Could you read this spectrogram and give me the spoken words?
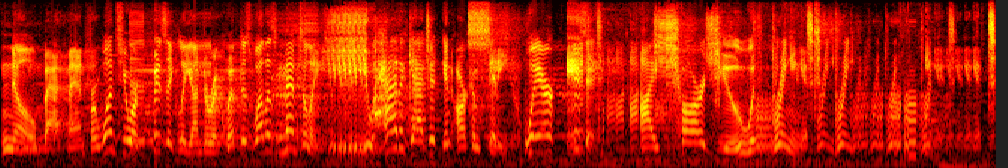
No, Batman. For once, you are physically under-equipped as well as mentally. You, you- you had a gadget in Arkham City. Where is it? I charge you with bringing it. Bring, bring, bring, bring, bring it.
